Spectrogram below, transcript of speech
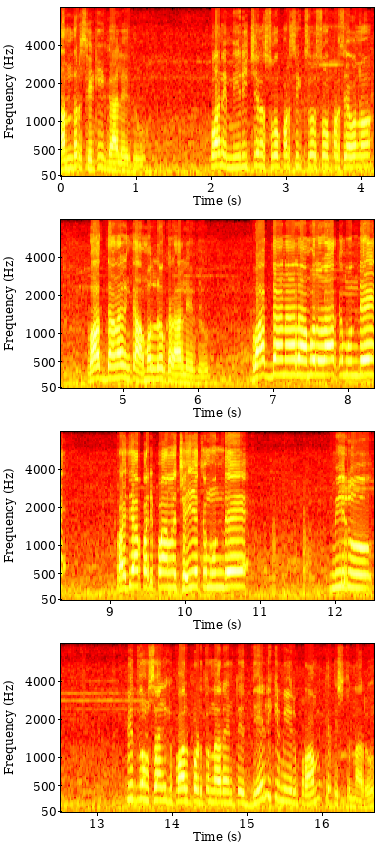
అందరూ సెటిల్ కాలేదు. కానీ మీరిచ్చిన సూపర్ సిక్స్ సూపర్ సెవెన్ వాగ్దానాలు ఇంకా అమల్లోకి రాలేదు. వాగ్దానాలు అమలు రాకముందే ప్రజా పరిపాలన చేయకముందే మీరు విధ్వంసానికి పాల్పడుతున్నారంటే దేనికి మీరు ప్రాముఖ్యత ఇస్తున్నారు?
